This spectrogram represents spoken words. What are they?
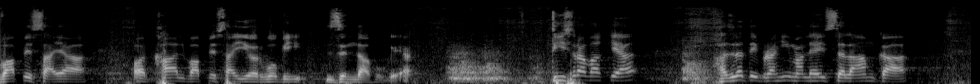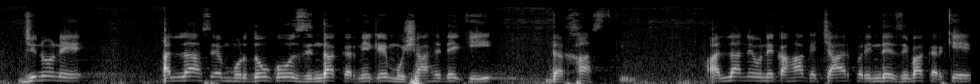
واپس آیا۔ اور کھال واپس آئی اور وہ بھی زندہ ہو گیا۔ تیسرا واقعہ حضرت ابراہیم علیہ السلام کا، جنہوں نے اللہ سے مردوں کو زندہ کرنے کے مشاہدے کی درخواست کی۔ اللہ نے انہیں کہا کہ چار پرندے ذبح کر کے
